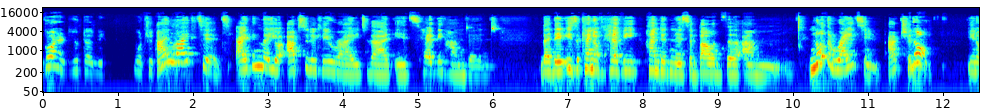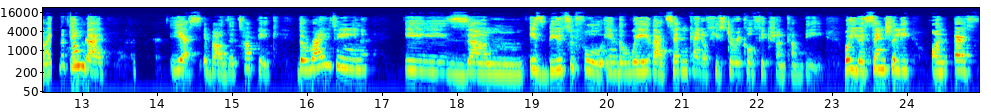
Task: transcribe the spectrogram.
Go ahead. You tell me what you think. I liked it. I think that you're absolutely right that it's heavy-handed. That there is a kind of heavy-handedness about the um, not the writing actually. No. You know, I the think topic. that yes about the topic the writing is um, is beautiful in the way that certain kind of historical fiction can be, where you essentially on Earth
